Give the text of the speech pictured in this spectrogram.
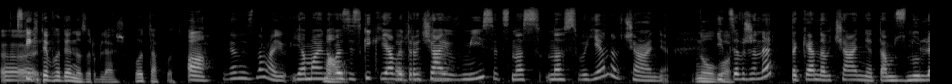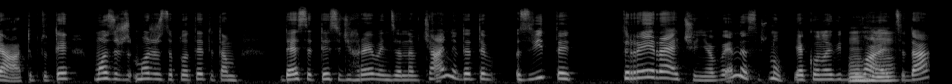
Е, Скільки ти в годину заробляєш? От так от. А, я не знаю. Я маю на увазі, скільки я не витрачаю в місяць на, на своє навчання. Ну, І от. це вже не таке навчання там з нуля. Тобто ти можеш, можеш заплатити там 10 тисяч гривень за навчання, де ти звідти три речення винесеш, ну як воно відбувається, да?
